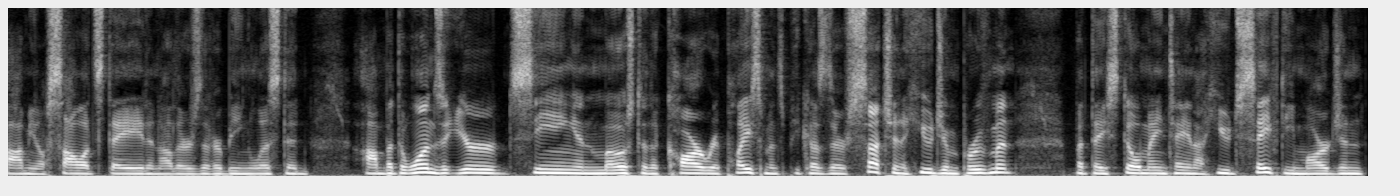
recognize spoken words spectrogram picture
Um, you know, solid state and others that are being listed. Um, but the ones that you're seeing in most of the car replacements, because they're such a huge improvement, but they still maintain a huge safety margin,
